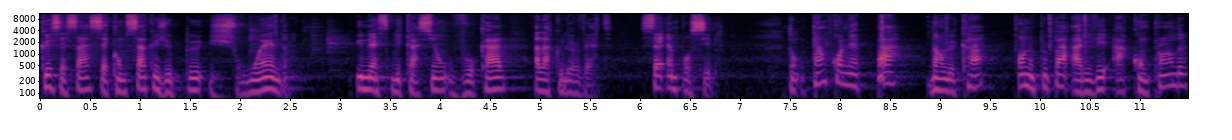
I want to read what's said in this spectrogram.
que c'est ça, c'est comme ça que je peux joindre une explication vocale à la couleur verte? C'est impossible. Donc, tant qu'on n'est pas dans le cas, on ne peut pas arriver à comprendre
